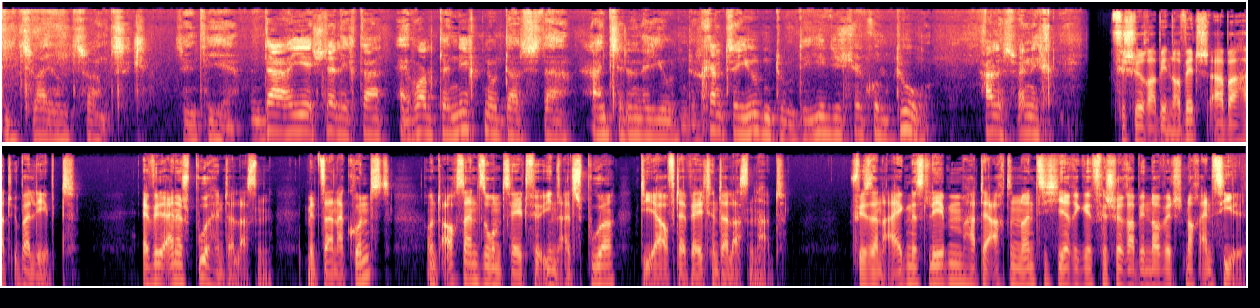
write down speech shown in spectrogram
die 22 sind hier. Da hier stelle ich da, er wollte nicht nur, dass da einzelne Juden, das ganze Judentum, die jüdische Kultur, alles vernichten. Fischl Rabinowitsch aber hat überlebt. Er will eine Spur hinterlassen, mit seiner Kunst, und auch sein Sohn zählt für ihn als Spur, die er auf der Welt hinterlassen hat. Für sein eigenes Leben hat der 98-jährige Fischer Rabinowitsch noch ein Ziel.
